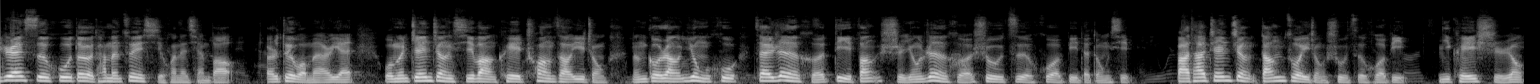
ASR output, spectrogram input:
个人似乎都有他们最喜欢的钱包，而对我们而言，我们真正希望可以创造一种能够让用户在任何地方使用任何数字货币的东西，把它真正当做一种数字货币。你可以使用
